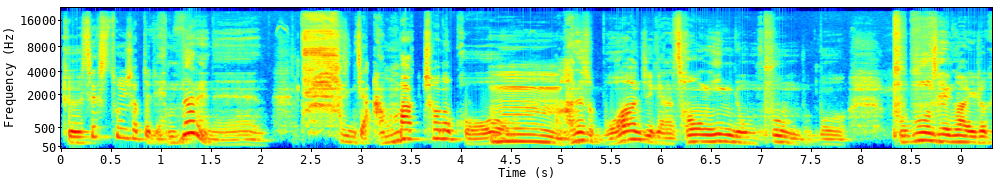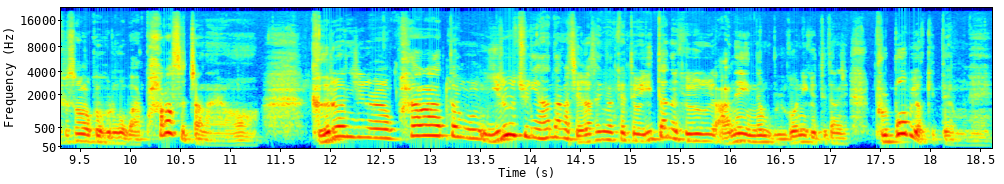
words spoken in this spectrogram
그 섹스토이 샵들 옛날에는 다 이제 안막 쳐놓고 음. 안에서 뭐 하는지 그냥 성인 용품 뭐 부부 생활 이렇게 써놓고 그런 거 많이 팔았었잖아요. 그런 식으로 팔았던 이유 중에 하나가 제가 생각할 때 일단은 그 안에 있는 물건이 그때 당시 불법이었기 때문에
